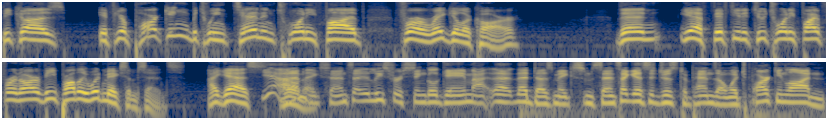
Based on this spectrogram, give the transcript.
because if you're parking between 10 and 25 for a regular car then yeah 50 to 225 for an rv probably would make some sense I guess. Yeah, I that know. makes sense. At least for a single game, I, that that does make some sense. I guess it just depends on which parking lot and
